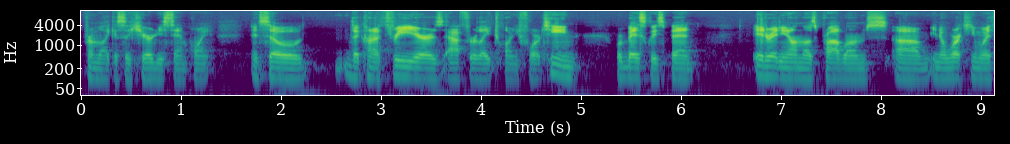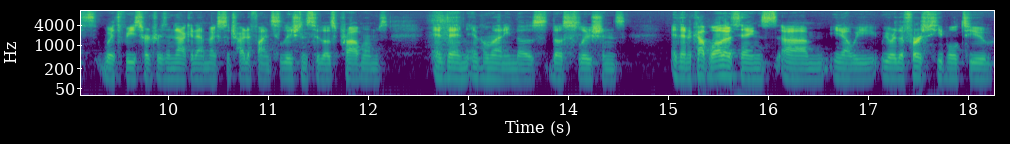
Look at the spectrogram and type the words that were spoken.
from like a security standpoint. And so the kind of three years after late 2014 were basically spent iterating on those problems, um, you know, working with with researchers and academics to try to find solutions to those problems, and then implementing those those solutions. And then a couple other things, um, you know, we, we were the first people to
